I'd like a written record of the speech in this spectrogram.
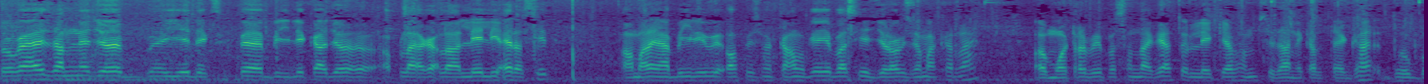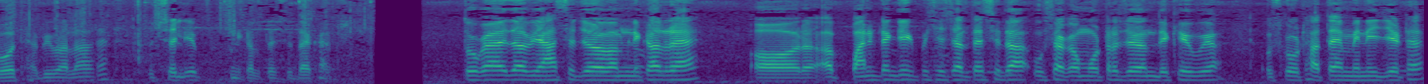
तो गैज हमने जो है ये देख सकते हैं, बिजली का जो अप्लाई ले लिया है रसीद। हमारे यहाँ बिजली ऑफ़िस में काम हो गया बस ये जेरोक्स जमा करना है। और मोटर भी पसंद आ गया तो लेके अब हम सीधा निकलते हैं घर। धूप बहुत हैवी वाला आ रहा है तो चलिए निकलते हैं सीधा घर। तो गैज अब यहाँ से जो हम निकल रहे हैं, और अब पानी टंकी के पीछे चलते हैं सीधा। उषा का मोटर जो हम देखे हुए उसको उठाते हैं मिनी जेट है,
